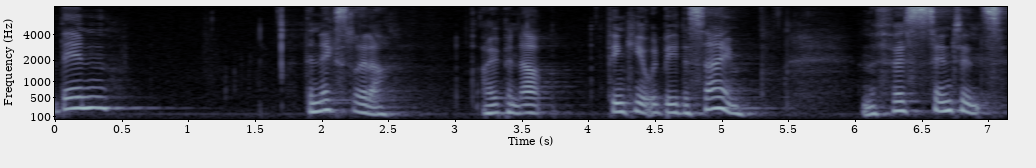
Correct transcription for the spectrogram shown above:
then the next letter I opened up, thinking it would be the same. And the first sentence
